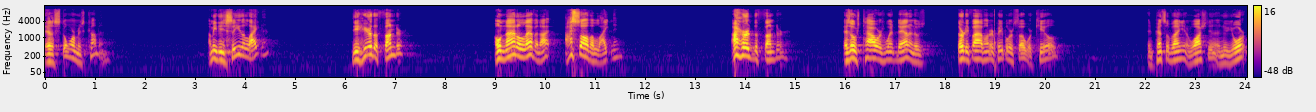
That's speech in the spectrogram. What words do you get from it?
that a storm is coming. I mean, do you see the lightning? Do you hear the thunder? On 9 11, I, I saw the lightning. I heard the thunder as those towers went down and those 3,500 people or so were killed in Pennsylvania and Washington and New York.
